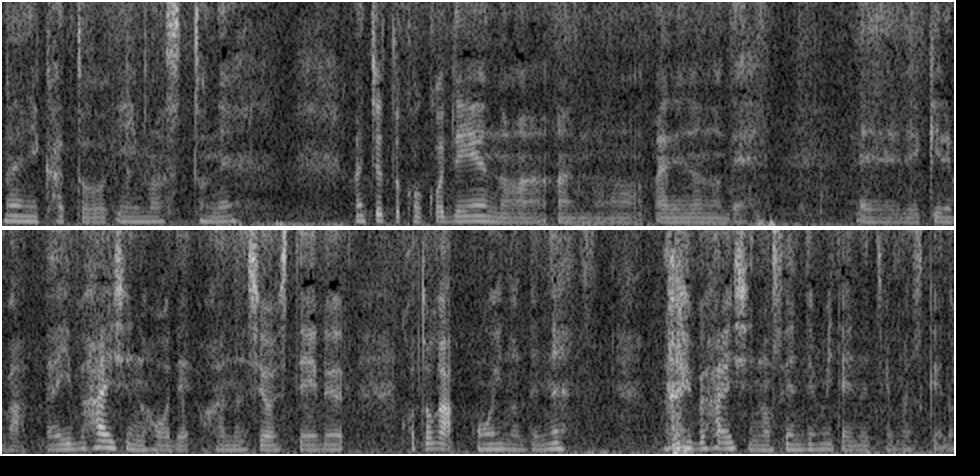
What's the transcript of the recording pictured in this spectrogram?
何かと言いますとね、まあ、ちょっとここで言うのはあのあれなので、えー、できればライブ配信の方でお話をしていることが多いのでね。ライブ配信の宣伝みたいになっちゃいますけど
